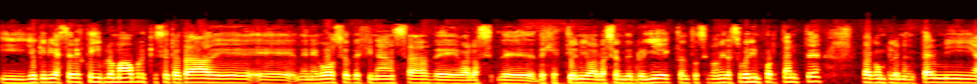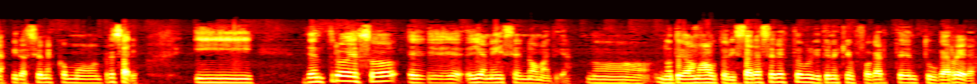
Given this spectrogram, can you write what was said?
y yo quería hacer este diplomado porque se trataba de, eh, negocios, de finanzas, de, de, gestión y evaluación de proyectos, entonces para mí era súper importante para complementar mis aspiraciones como empresario. Y dentro de eso, eh, ella me dice, no, Matías, no, no te vamos a autorizar a hacer esto porque tienes que enfocarte en tu carrera.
